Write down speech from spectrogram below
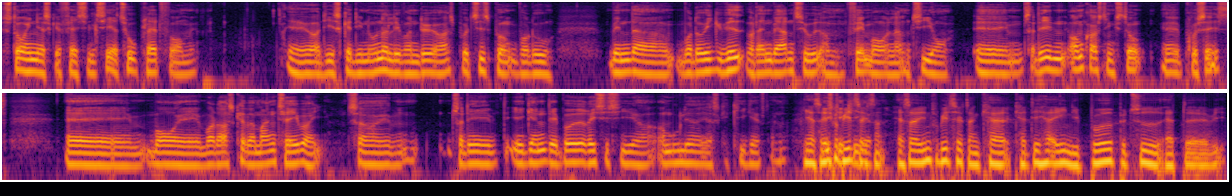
står egentlig og skal facilitere to platforme. Øh, og det skal din underleverandør også på et tidspunkt, hvor du venter, hvor du ikke ved, hvordan verden ser ud om fem år eller om ti år. Øh, så det er en omkostningstung øh, proces, øh, hvor, øh, hvor der også kan være mange taber i. Så, øh, så det, igen, det er både risici og, og muligheder, jeg skal kigge efter. Ja, så inden for, bilsektoren, altså inden for bilsektoren kan, kan det her egentlig både betyde, at øh, vi,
